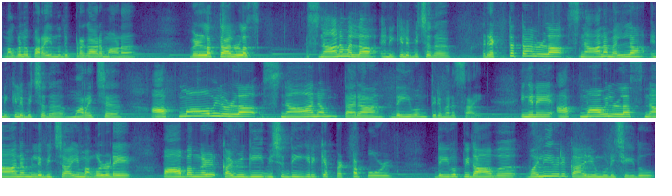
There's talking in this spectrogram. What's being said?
മകൾ പറയുന്നത് ഇപ്രകാരമാണ് വെള്ളത്താലുള്ള സ്നാനമല്ല എനിക്ക് ലഭിച്ചത് രക്തത്താലുള്ള സ്നാനമല്ല എനിക്ക് ലഭിച്ചത് മറിച്ച് ആത്മാവിലുള്ള സ്നാനം തരാൻ ദൈവം തിരുമനസ്സായി. ഇങ്ങനെ ആത്മാവിലുള്ള സ്നാനം ലഭിച്ച ഈ മകളുടെ പാപങ്ങൾ കഴുകി വിശുദ്ധീകരിക്കപ്പെട്ടപ്പോൾ ദൈവപിതാവ് വലിയൊരു കാര്യം കൂടി ചെയ്തു.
